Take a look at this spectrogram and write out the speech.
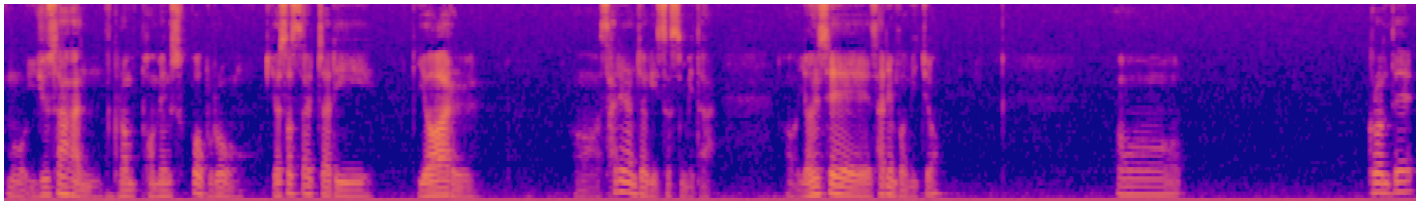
뭐 유사한 그런 범행 수법으로 6살짜리 여아를 어, 살인한 적이 있었습니다. 어, 연쇄 살인범이죠. 어, 그런데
